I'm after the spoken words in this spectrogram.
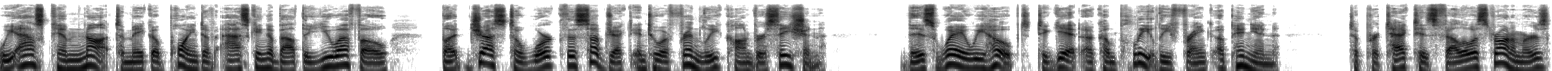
We asked him not to make a point of asking about the UFO but just to work the subject into a friendly conversation. This way, we hoped to get a completely frank opinion. To protect his fellow astronomers,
